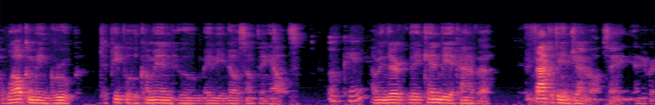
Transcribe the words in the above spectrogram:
a welcoming group to people who come in who maybe know something else. Okay. I mean, they're they can be a kind of a faculty in general. I'm saying anyway.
